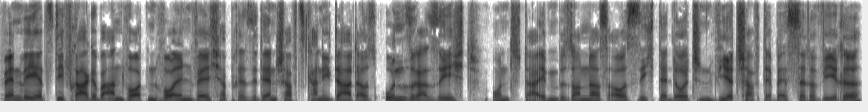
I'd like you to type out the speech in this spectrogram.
Wenn wir jetzt die Frage beantworten wollen, welcher Präsidentschaftskandidat aus unserer Sicht und da eben besonders aus Sicht der deutschen Wirtschaft der bessere wäre,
